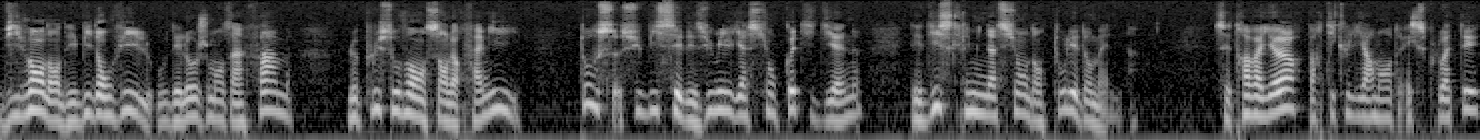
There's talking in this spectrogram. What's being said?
Vivant dans des bidonvilles ou des logements infâmes, le plus souvent sans leur famille, tous subissaient des humiliations quotidiennes, des discriminations dans tous les domaines. Ces travailleurs, particulièrement exploités,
